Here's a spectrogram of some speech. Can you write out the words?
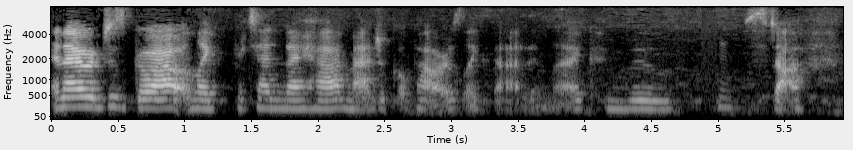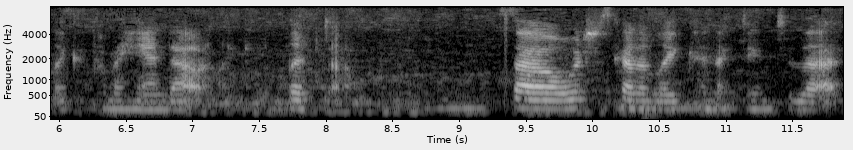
And I would just go out and like pretend I had magical powers like that and that I could move. Stuff, like put my hand out and like lift up. So, which is kind of like connecting to that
